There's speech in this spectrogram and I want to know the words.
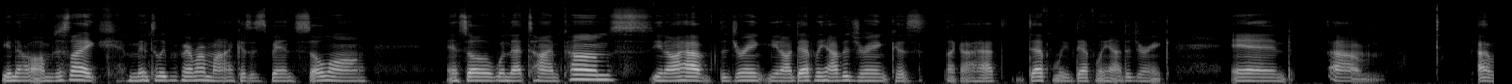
you know, I'm just like mentally prepare my mind because it's been so long. And so when that time comes, you know, I have the drink, you know, I definitely have the drink because like I had definitely, definitely had the drink. And um, I,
